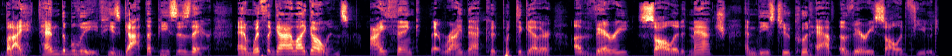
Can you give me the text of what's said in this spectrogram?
but I tend to believe he's got the pieces there. And with a guy like Owens, I think that Ryback could put together a very solid match, and these two could have a very solid feud.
